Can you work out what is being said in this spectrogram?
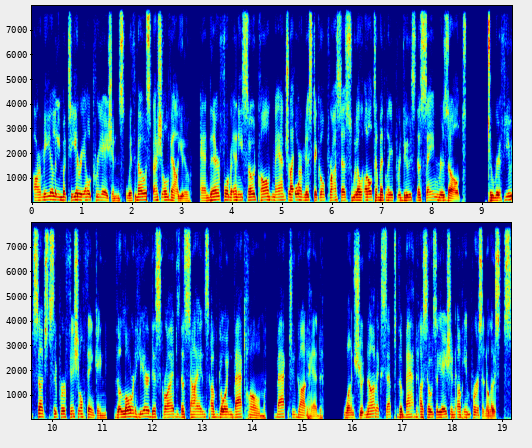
are merely material creations with no special value, and therefore any so called mantra or mystical process will ultimately produce the same result. To refute such superficial thinking, the Lord here describes the science of going back home, back to Godhead. One should not accept the bad association of impersonalists,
